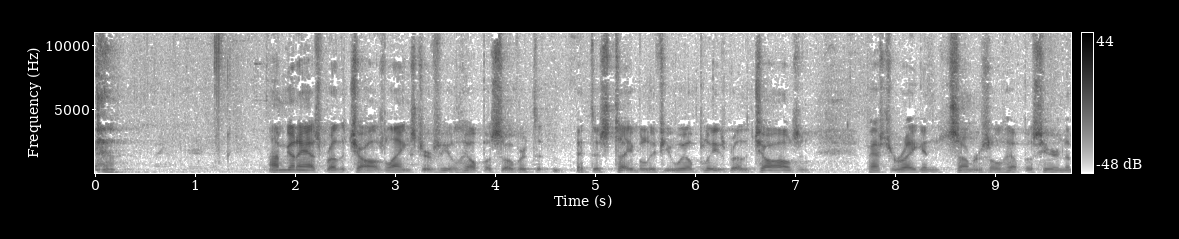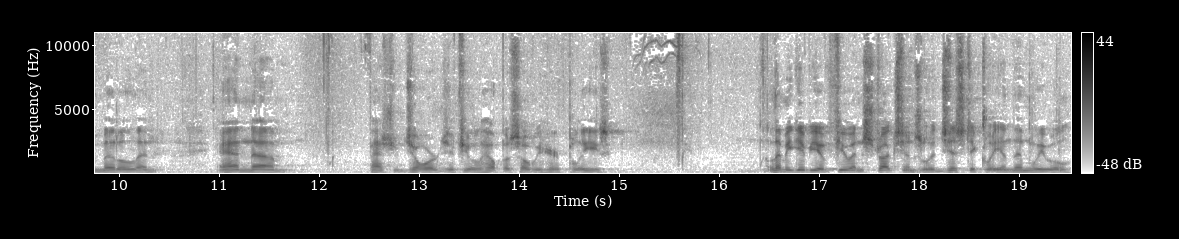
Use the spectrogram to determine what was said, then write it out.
I'm going to ask Brother Charles Langster if he'll help us over at, the, at, this table, if you will, please, Brother Charles. And Pastor Reagan Summers will help us here in the middle. And, and um, Pastor George, if you'll help us over here, please. Let me give you a few instructions logistically, and then we will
